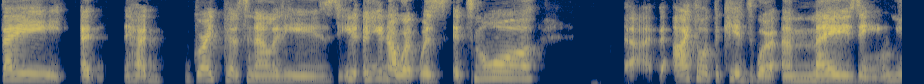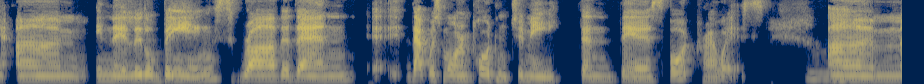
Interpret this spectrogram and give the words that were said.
they uh, had great personalities. You, you know, it was. It's more. Uh, I thought the kids were amazing um, in their little beings, rather than uh, that was more important to me than their sport prowess um,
